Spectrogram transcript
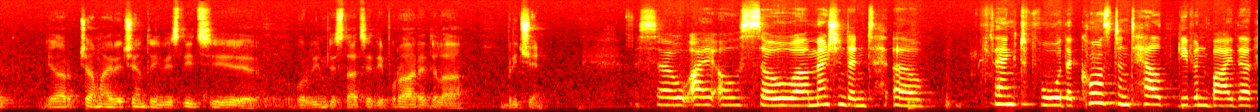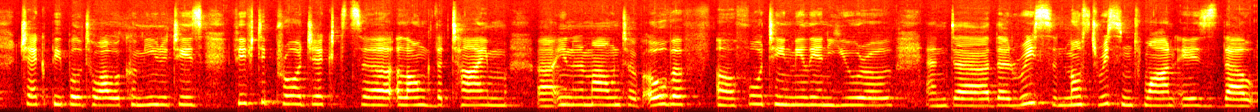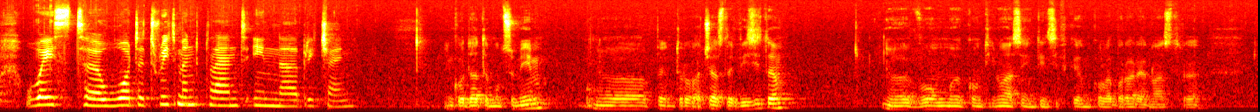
iar cea mai recentă investiție, vorbim de stația de epurare de la Briceni. So I also uh, mentioned and uh, thanked for the constant help given by the Czech people to our communities. 50 projects uh, along the time uh, in an amount of over uh, 14 million euro. And uh, the recent, most recent one is the waste uh, treatment plant in uh, Briceni. Încă o dată mulțumim pentru această vizită. Uh, vom continua să intensificăm colaborarea noastră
